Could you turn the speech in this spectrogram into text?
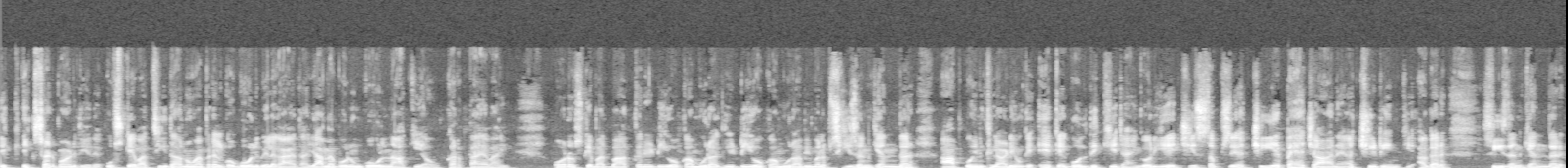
एक इकसठ पॉइंट दिए थे। उसके बाद सीधा नौ अप्रैल को गोल भी लगाया था। या मैं बोलूँ गोल ना किया हो, करता है भाई। और उसके बाद बात करें डी ओकामूरा की, डी ओकामूरा भी मतलब सीज़न के अंदर आपको इन खिलाड़ियों के एक एक गोल दिख ही जाएँगे और ये चीज़ सबसे अच्छी ये पहचान है अच्छी टीम की। अगर सीज़न के अंदर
